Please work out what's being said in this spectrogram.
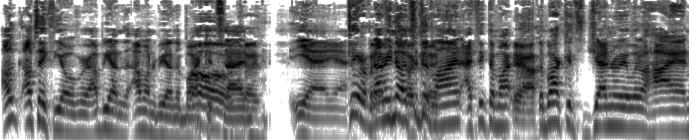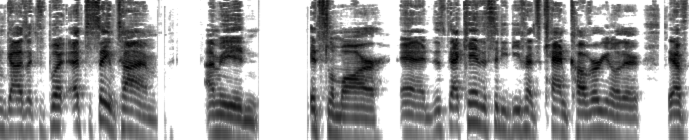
I'll I'll take the over. I'll be on. The, I want to be on the market Oh, side. okay. Yeah, yeah. Damn but it. I mean, no, it's a good line. I think the mar- Yeah. the market's generally a little high on guys like this, but at the same time, I mean, it's Lamar, and this that Kansas City defense can cover. You know, they they have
